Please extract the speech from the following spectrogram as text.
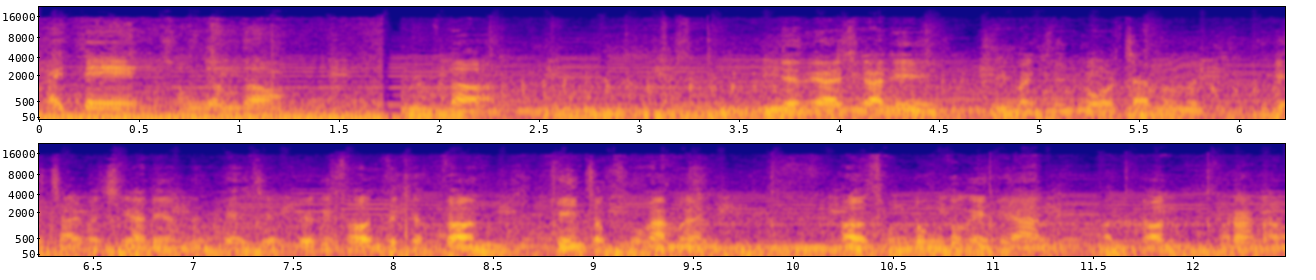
화이팅! 송정동! 입니다. 2년이라는 시간이 길면 길고 짧으면 되게 짧은 시간이었는데 여기서 느꼈던 개인적 소감은 어, 송동동에 대한 어떤 뭐라나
